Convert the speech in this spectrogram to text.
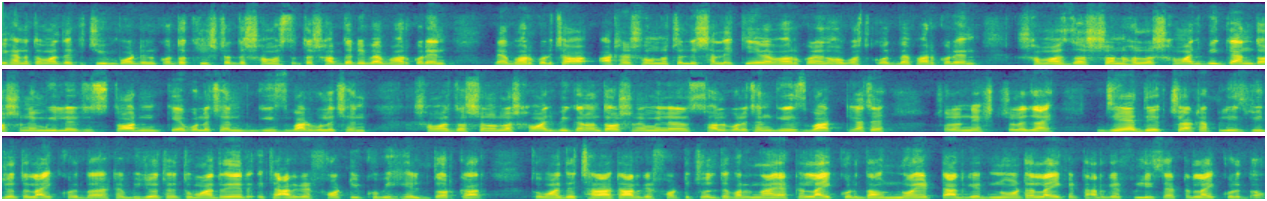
এখানে তোমাদের কিছু ইম্পর্টেন্ট কত খ্রিস্টাব্দের সমস্ত শব্দটি ব্যবহার করেন। ব্যবহার করেছে আঠারোশো উনচল্লিশ সালে। কে ব্যবহার করেন? কোদ ব্যবহার করেন। সমাজ দর্শন হলো সমাজ বিজ্ঞান দর্শনের মিলের স্তর। কে বলেছেন? গিসবার বলেছেন। সমাজ দর্শন হলো সমাজ বিজ্ঞান ও দর্শনের মিলনের স্থল বলেছেন গিসবার ঠিক আছে? চলো নেক্সট চলে যাই। যে দেখছ একটা প্লিজ ভিডিওতে লাইক করে দাও। একটা ভিডিওতে তোমাদের টার্গেট ফর্টির খুবই হেল্প দরকার। তোমাদের ছাড়া টার্গেট ফর্টি চলতে পারে না। একটা লাইক করে দাও। নয়ের টার্গেট নটা লাইকের টার্গেট প্লিজ একটা লাইক করে দাও।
